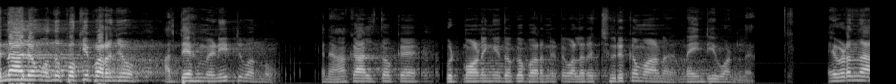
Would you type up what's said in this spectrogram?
എന്നാലും ഒന്ന് പൊക്കി പറഞ്ഞു അദ്ദേഹം എണീറ്റ് വന്നു. ആ കാലത്തൊക്കെ ഗുഡ് മോർണിംഗ് ഇതൊക്കെ പറഞ്ഞിട്ട് വളരെ ചുരുക്കമാണ് നയന്റി വണ്ണിൽ. എവിടെന്നാ?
